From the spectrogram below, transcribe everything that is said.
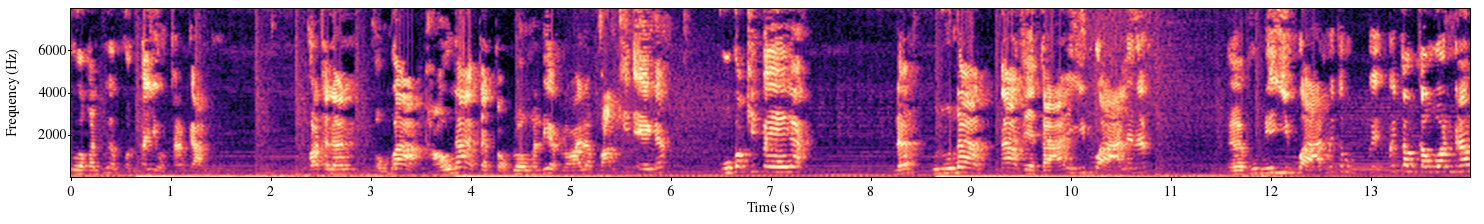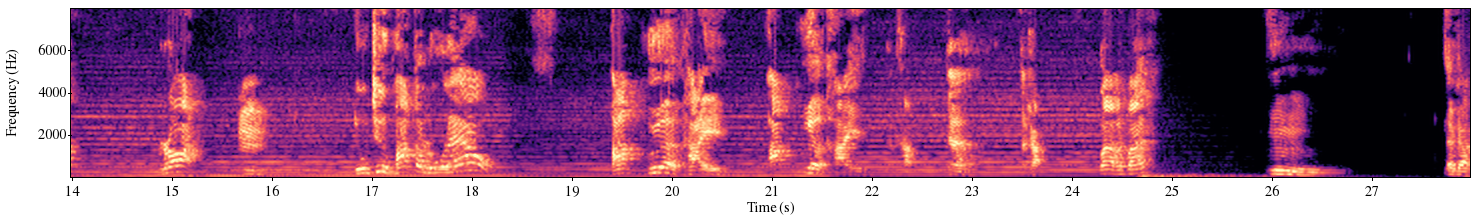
ตัวกันเพื่อผลประโยชน์ทางการเมืองเพราะฉะนั้นผมว่าเขาน่าจะตกลงกันเรียบร้อยแล้วความคิดเองนะกูก็คิดไปเองอะนะกูดูหน้าหน้าเสียตานี่ยิ้มหวานเลยนะเออพรุ่งนี้ยิ้มหวานไม่ต้องไม่ไม่ต้องกังวลครับ รอดอดูชื่อพักก็รู้แล้วพักเพื่อไทย พักเพื่อใครนะครับอ่านะครับว่ากันไปอืม นะครับ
